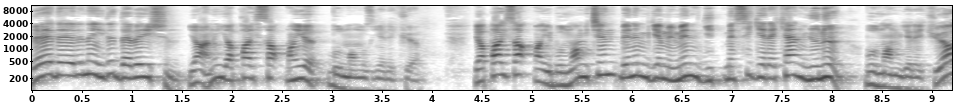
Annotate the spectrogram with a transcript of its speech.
D değeri neydi? Deviation yani yapay sapmayı bulmamız gerekiyor. Yapay sapmayı bulmam için benim gemimin gitmesi gereken yönü bulmam gerekiyor.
